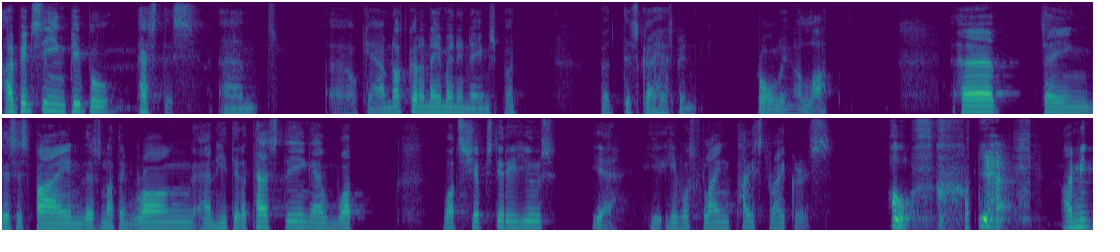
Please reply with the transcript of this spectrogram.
I've been seeing people test this, and uh, okay, I'm not going to name any names, but but this guy has been trolling a lot, uh, saying this is fine, there's nothing wrong, and he did a testing, and what what ships did he use? Yeah, he, he was flying TIE strikers. Oh, yeah. I mean,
